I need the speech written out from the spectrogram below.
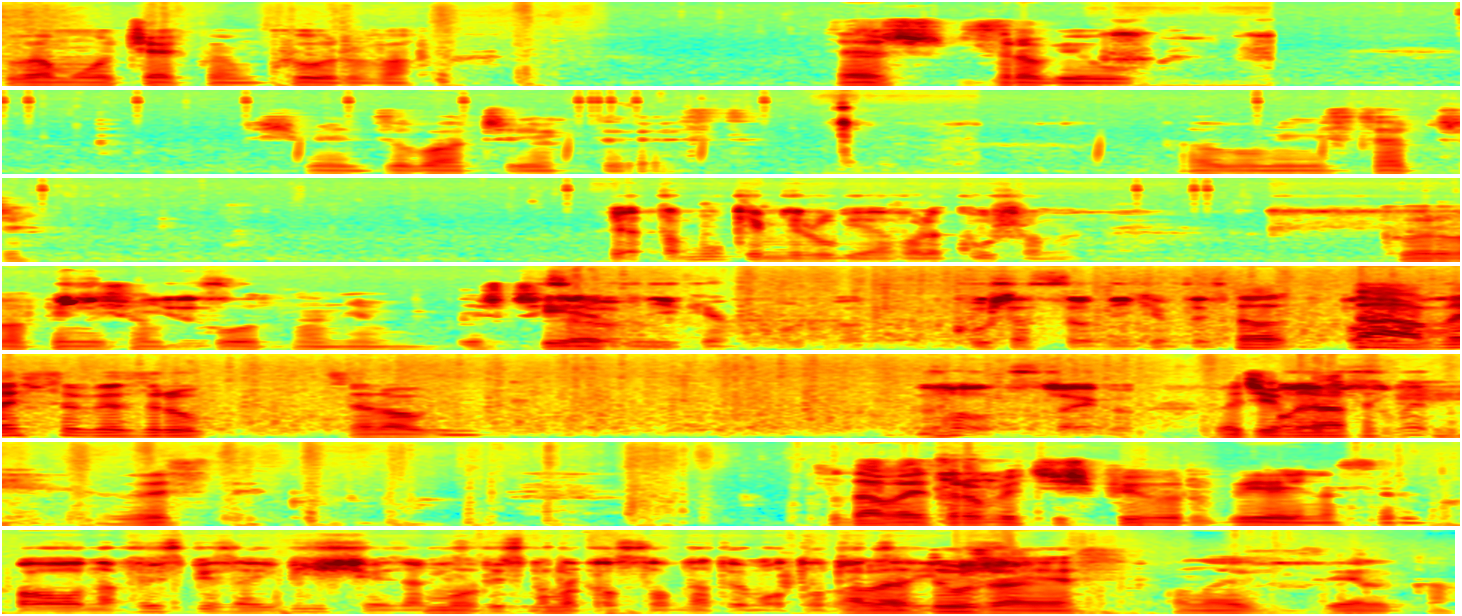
Chyba mu uciekłem, kurwa. Też zrobię łuk. Śmieć zobaczy jak to jest. Albo mi nie starczy. Ja tam łukiem nie lubię, ja wolę kuszą. Kurwa, 50 Jest. płótna nie mam. Jeszcze jeden. Celownikiem, kurwa. Kusza z celownikiem to jest... To, ta, weź sobie zrób celownik. No, z czego? Będziemy na w sumie- takiej wyspie, kurwa. To dawaj, zrobię ci śpiwór, wbijaj na serwer. O, na wyspie zajebiście, jak Mo- jest wyspa mo- taka osobna, to ją otoczyć Ale duża jest, ona jest wielka.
